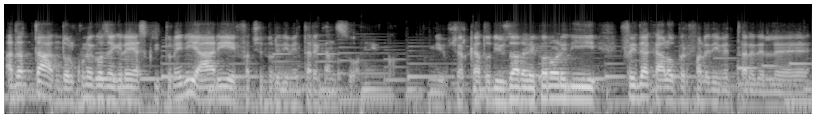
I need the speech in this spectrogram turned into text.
adattando alcune cose che lei ha scritto nei diari e facendole diventare canzoni. Ecco. Quindi ho cercato di usare le parole di Frida Kahlo per farle diventare delle,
